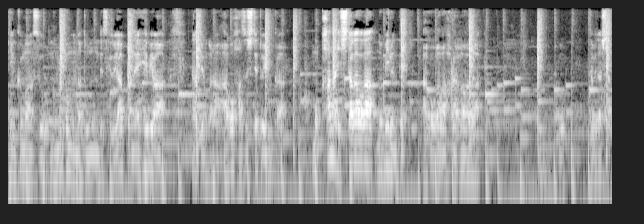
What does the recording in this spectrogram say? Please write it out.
ピンクマウスを飲み込むんだと思うんですけどやっぱねヘビは何ていうのかな顎外してというかもうかなり下側が伸びるんで顎側腹側がお食べ出した。こ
